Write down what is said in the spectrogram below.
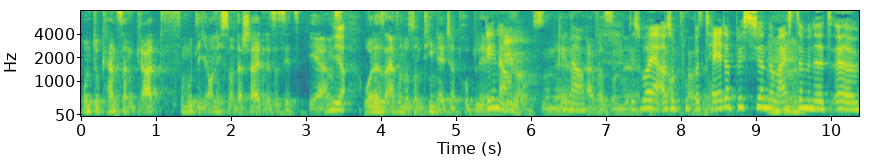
und du kannst dann gerade vermutlich auch nicht so unterscheiden, ist es jetzt ernst ja. oder ist es einfach nur so ein Teenager-Problem. Genau. So eine, genau. Einfach so eine das war ja also Pubertät ein bisschen, da mhm. weißt du nicht äh,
